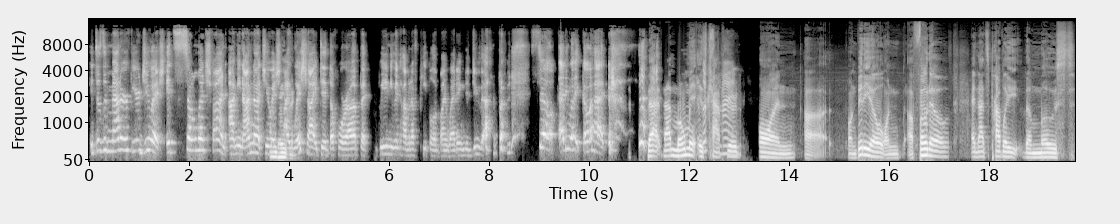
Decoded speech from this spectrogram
It doesn't matter if you're Jewish. It's so much fun. I mean, I'm not Jewish. I wish I did the hora, but we didn't even have enough people at my wedding to do that. But still, anyway, go ahead. that that moment It is captured fun. On uh, on video, on a photo, and that's probably the most.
